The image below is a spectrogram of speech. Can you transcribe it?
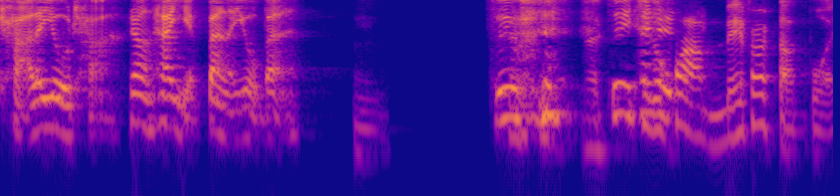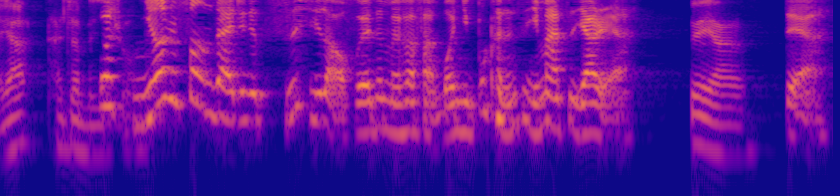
查了又查，让他也办了又办，嗯，所以 所以他是这个话没法反驳呀，他这么一，说，你要是放在这个慈禧老佛爷都没法反驳，你不可能自己骂自家人啊。对呀，对啊，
